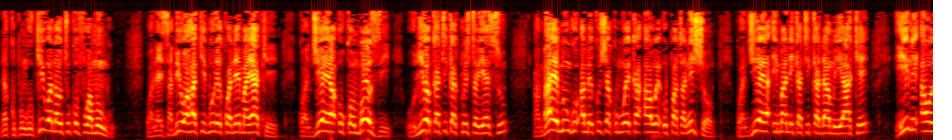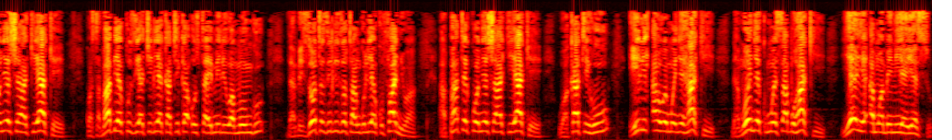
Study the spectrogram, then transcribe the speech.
na kupungukiwa na utukufu wa mungu. Wanahesabiwa haki bure kwa neema yake kwa njia ya ukombozi ulio katika kristo yesu ambaye mungu amekwisha kumweka awe upatanisho kwa njia ya imani katika damu yake ili aonyeshe haki yake kwa sababu ya kuziachilia katika ustahimili wa mungu dhambi zote zilizotangulia kufanywa apate kuonyesha haki yake wakati huu ili awe mwenye haki na mwenye kumhesabu haki yeye amwaminie yesu.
